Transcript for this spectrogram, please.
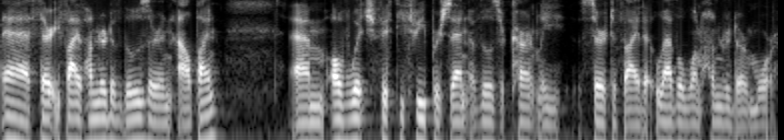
Uh, 3,500 of those are in Alpine, um, of which 53% of those are currently certified at level 100 or more.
